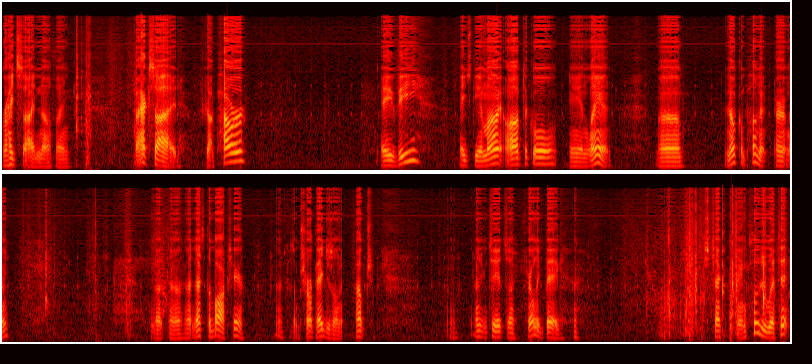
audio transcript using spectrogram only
Right side, nothing. Back side, got power, AV, HDMI, optical, and LAN. Uh, no component, apparently. But uh, that's the box here. That's got some sharp edges on it. Ouch. As you can see, it's uh, fairly big. Included with it.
